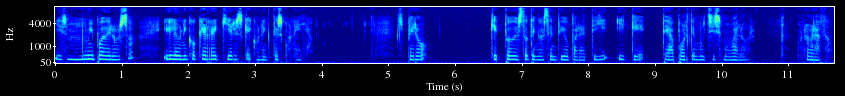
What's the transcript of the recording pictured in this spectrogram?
y es muy poderosa y lo único que requiere es que conectes con ella. Espero que todo esto tenga sentido para ti y que te aporte muchísimo valor. Un abrazo.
